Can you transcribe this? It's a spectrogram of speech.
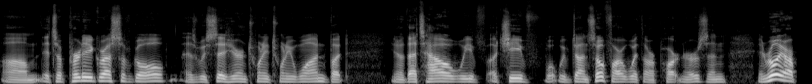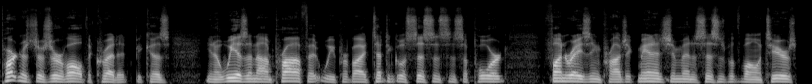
Um, it's a pretty aggressive goal as we sit here in 2021, but you know that's how we've achieved what we've done so far with our partners, and and really our partners deserve all the credit because you know we as a nonprofit we provide technical assistance and support, fundraising, project management, assistance with volunteers,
